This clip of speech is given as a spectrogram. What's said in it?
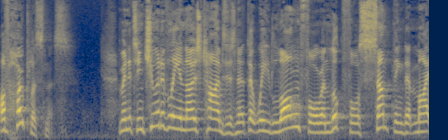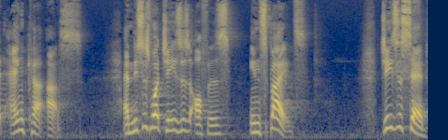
of hopelessness. I mean, it's intuitively in those times, isn't it, that we long for and look for something that might anchor us. And this is what Jesus offers in spades. Jesus said,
